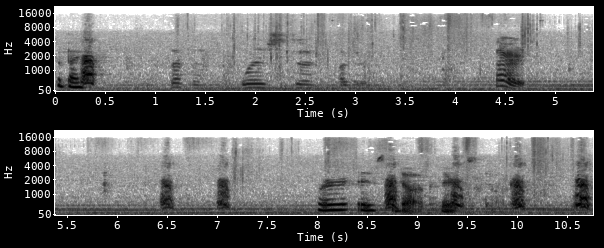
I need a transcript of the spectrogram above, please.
Goodbye. But, Where's the other? There. Where is the dog? There's the dog.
